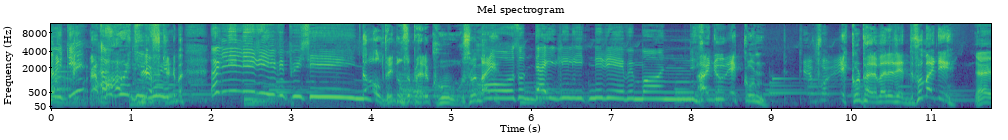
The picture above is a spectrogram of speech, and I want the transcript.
budi, Ja, budi. Hva løfter du meg? Å, lille revepussen. Det er aldri noen som pleier å kose med meg. Å, så deilig liten revemann. Hei, du ekorn. Ekorn pleier å være redde for meg, de. Jeg,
